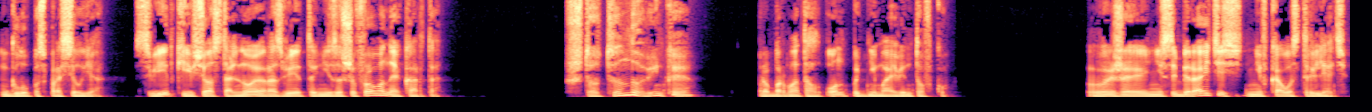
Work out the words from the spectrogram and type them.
Глупо спросил я. «Свитки и все остальное, разве это не зашифрованная карта?» «Что-то новенькое», — пробормотал он, поднимая винтовку. «Вы же не собираетесь ни в кого стрелять?»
